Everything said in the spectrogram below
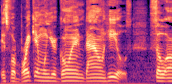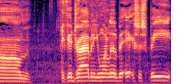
It's for braking when you're going down hills. So um, if you're driving and you want a little bit extra speed,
